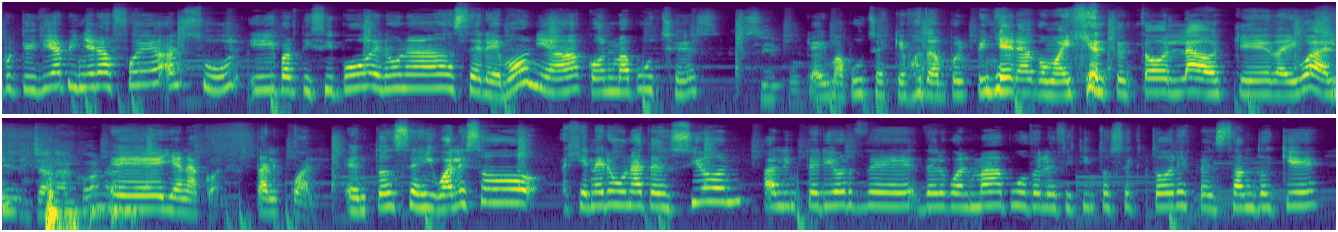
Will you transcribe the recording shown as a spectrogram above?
porque hoy día Piñera fue al sur y participó en una ceremonia con mapuches, Sí, pues. que hay mapuches que votan por Piñera, como hay gente en todos lados que da igual. Sí, Yanacona. Eh, Yanacona, tal cual. Entonces, igual eso genera una tensión al interior de, del Gualmapu, de los distintos sectores, pensando que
